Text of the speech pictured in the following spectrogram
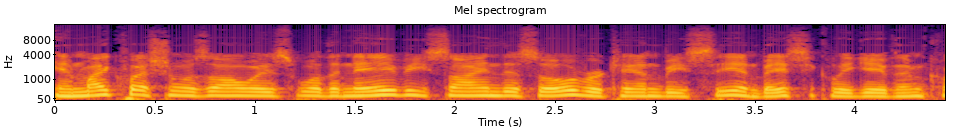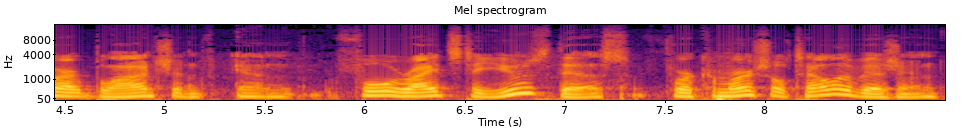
And my question was always, well, the Navy signed this over to NBC and basically gave them carte blanche and, and full rights to use this for commercial television,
